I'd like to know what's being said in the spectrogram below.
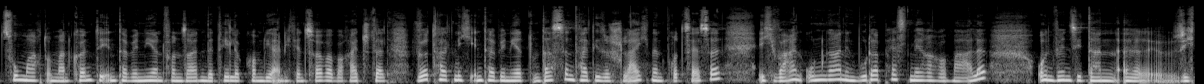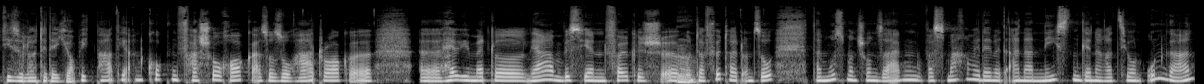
zumacht und man könnte intervenieren von Seiten der Telekom, die eigentlich den Server bereitstellt, wird halt nicht interveniert und das sind halt diese schleichenden Prozesse. Ich war in Ungarn, in Budapest mehrere Male und wenn sie dann äh, sich diese Leute der Jobbik Angucken, Fascho-Rock, also so Hard-Rock, äh, äh, Heavy Metal, ja, ein bisschen völkisch äh, ja. unterfüttert und so, dann muss man schon sagen, was machen wir denn mit einer nächsten Generation Ungarn,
